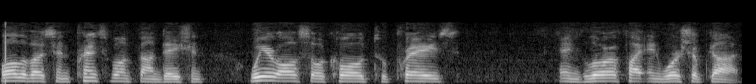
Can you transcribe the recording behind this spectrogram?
all of us in principle and foundation. We are also called to praise and glorify and worship God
